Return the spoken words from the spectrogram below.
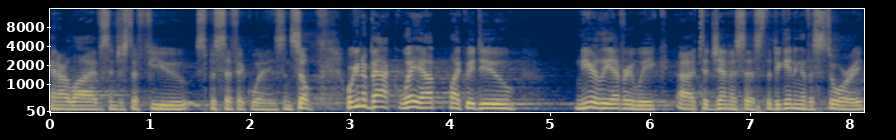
in our lives in just a few specific ways. And so we're going to back way up, like we do nearly every week, uh, to Genesis, the beginning of the story,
